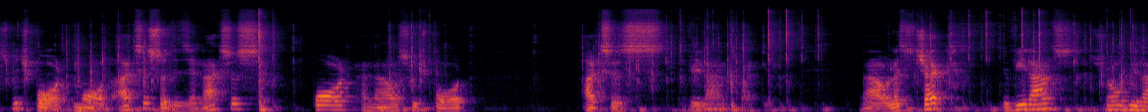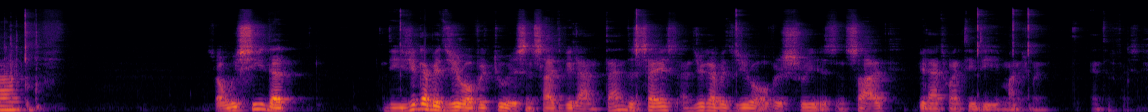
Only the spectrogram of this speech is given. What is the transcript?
switch port mode access, so this is an access port, and now switch port access VLAN 20. Now let's check the VLANs, show VLAN. So we see that the gigabit 0 over 2 is inside VLAN 10, the sales, and gigabit 0 over 3 is inside VLAN 20, the management interface.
